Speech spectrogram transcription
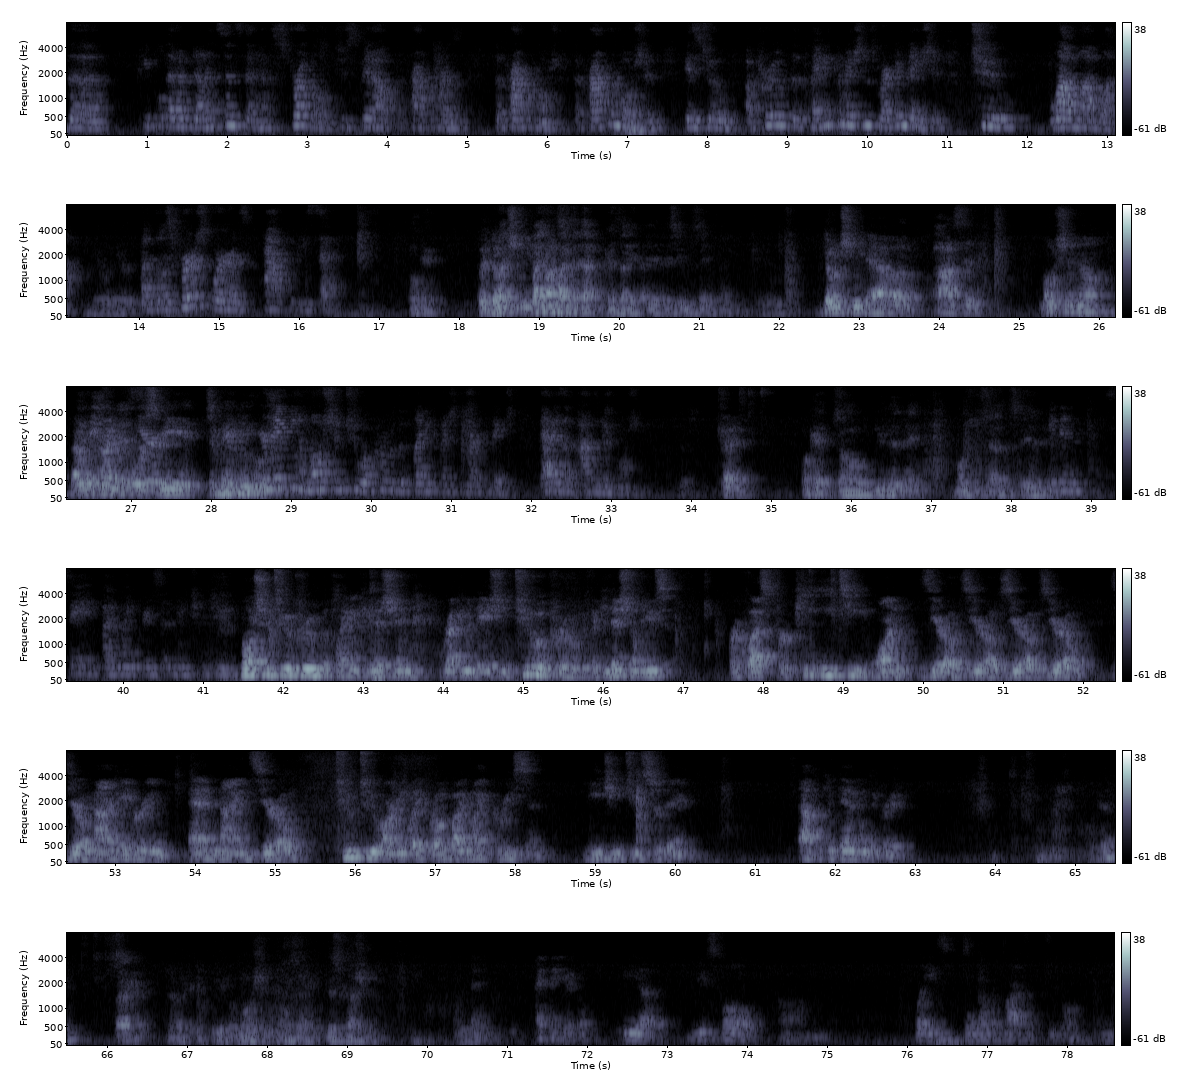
the people that have done it since then have struggled to spit out the proper res, the proper motion. The proper motion is to approve the planning commission's recommendation to blah, blah, blah. There we. But those first words have to be said. Okay. but don't you need a Why you positive, brought that because I, I, I see the same thing. don't you need to have a positive motion though? That would It is, kind of force me to make a motion. You're motion. making a motion to approve the planning commission's recommendation. That is a positive motion. Okay, Okay, so you did make motions as it stated. He didn't say by Mike Greason, be motion to approve the planning commission recommendation to approve the conditional use request for PET one zero zero zero zero zero nine neighboring N nine zero two two Army Lake Road by Mike Greason, DG two surveying. Applicant Daniel DeGrave. Okay, second. All right, we have a motion, and a second, discussion. I think it will be a useful, um, place for lots of people in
